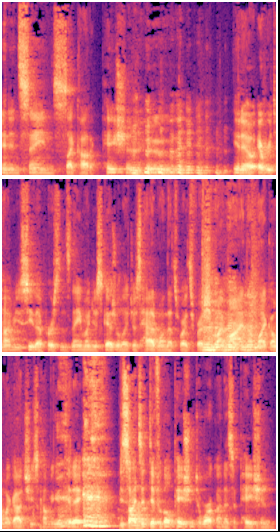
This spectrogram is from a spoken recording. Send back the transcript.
an insane psychotic patient who, you know, every time you see that person's name on your schedule, I just had one, that's why it's fresh in my uh-huh. mind. I'm like, oh my God, she's coming in today. Besides a difficult patient to work on as a patient,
